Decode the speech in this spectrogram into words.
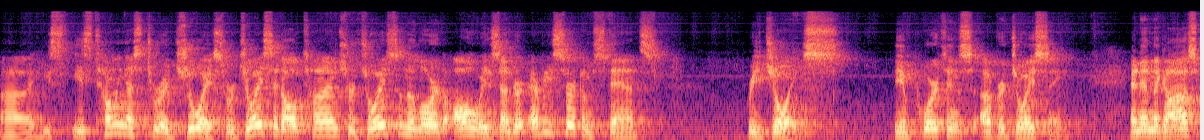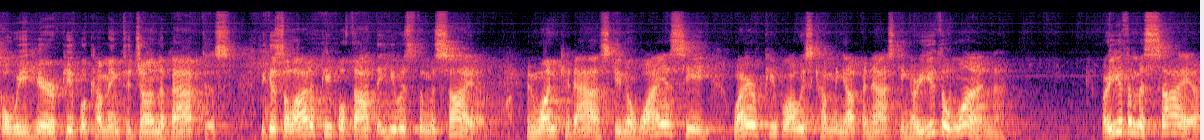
uh, he's, he's telling us to rejoice. Rejoice at all times. Rejoice in the Lord always. Under every circumstance, rejoice. The importance of rejoicing. And in the gospel, we hear people coming to John the Baptist because a lot of people thought that he was the Messiah. And one could ask, you know, why is he, why are people always coming up and asking, Are you the one? Are you the Messiah?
